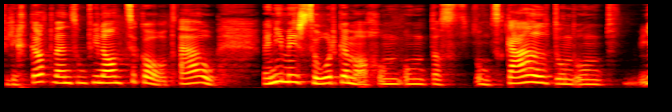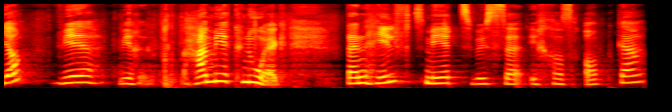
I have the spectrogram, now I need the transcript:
vielleicht gerade wenn es um Finanzen geht, auch wenn ich mir Sorgen mache um, um, das, um das Geld und, und ja, wie, wie haben wir genug, dann hilft es mir zu wissen, ich kann es abgeben.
